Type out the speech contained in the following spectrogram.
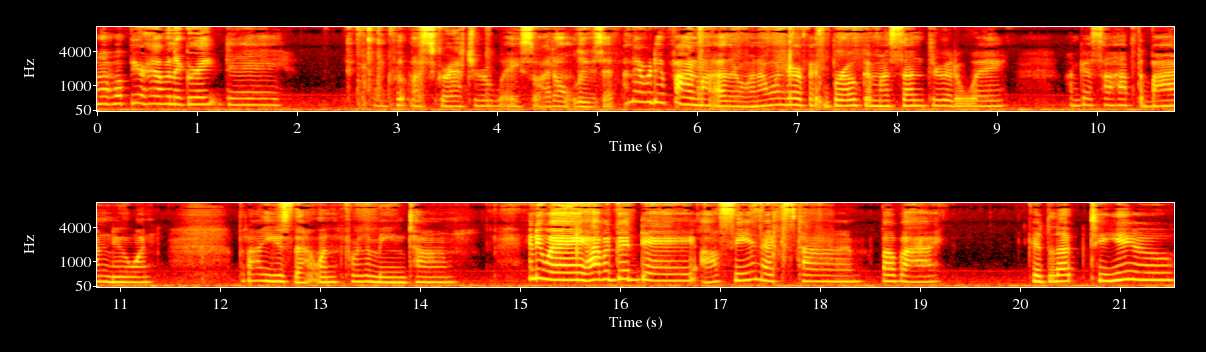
I hope you're having a great day. Put my scratcher away so I don't lose it. I never did find my other one. I wonder if it broke and my son threw it away. I guess I'll have to buy a new one. But I'll use that one for the meantime. Anyway, have a good day. I'll see you next time. Bye-bye. Good luck to you.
